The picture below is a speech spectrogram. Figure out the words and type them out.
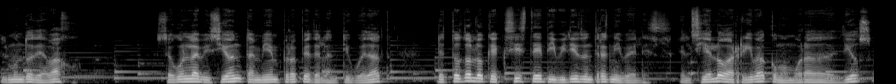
el mundo de abajo, según la visión también propia de la antigüedad de todo lo que existe dividido en tres niveles, el cielo arriba como morada de Dios,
